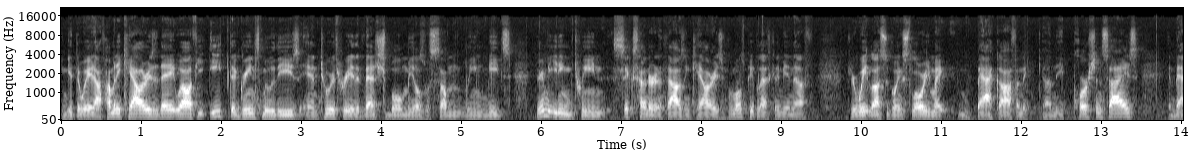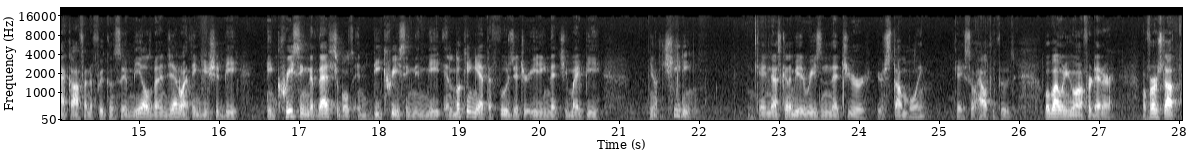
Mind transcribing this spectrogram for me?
and get the weight off. How many calories a day? Well, if you eat the green smoothies and two or three of the vegetable meals with some lean meats, you're gonna be eating between 600 and 1,000 calories. And for most people, that's gonna be enough. If your weight loss is going slower, you might back off on the, on the portion size and back off on the frequency of meals. But in general, I think you should be increasing the vegetables and decreasing the meat and looking at the foods that you're eating that you might be, you know, cheating. Okay, and that's going to be the reason that you're you're stumbling. Okay, so healthy foods. What about when you go out for dinner? Well, first off,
